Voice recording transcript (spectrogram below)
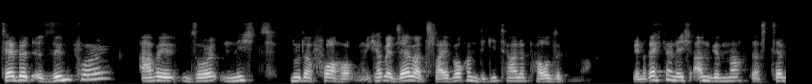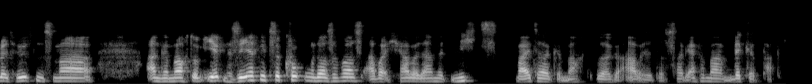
Tablet ist sinnvoll, aber wir sollten nicht nur davor hocken. Ich habe jetzt selber zwei Wochen digitale Pause gemacht. Den Rechner nicht angemacht, das Tablet höchstens mal angemacht, um irgendeine Serie zu gucken oder sowas, aber ich habe damit nichts weiter gemacht oder gearbeitet. Das habe ich einfach mal weggepackt.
